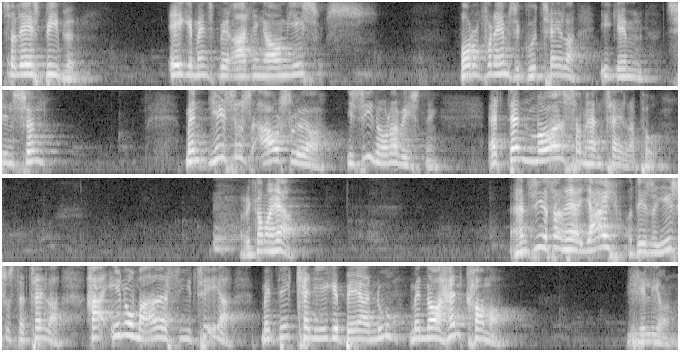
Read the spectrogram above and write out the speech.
så læs Bibelen. Ikke mindst beretninger om Jesus. Hvor du fornemmer, at Gud taler igennem sin søn. Men Jesus afslører i sin undervisning, at den måde, som han taler på, og det kommer her, han siger sådan her, jeg, og det er så Jesus, der taler, har endnu meget at sige til jer, men det kan I ikke bære nu. Men når han kommer, Helligånden,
